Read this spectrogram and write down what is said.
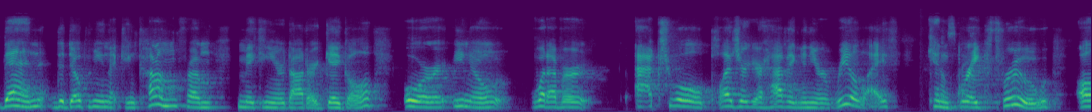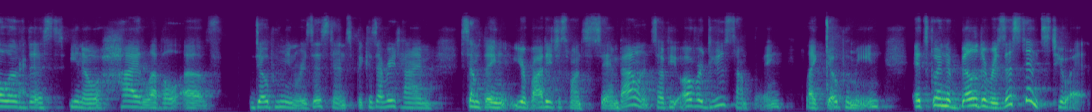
then the dopamine that can come from making your daughter giggle or you know whatever actual pleasure you're having in your real life can break through all of this you know high level of dopamine resistance because every time something your body just wants to stay in balance so if you overdo something like dopamine it's going to build a resistance to it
